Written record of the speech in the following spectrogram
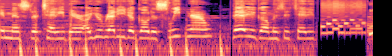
Hey, Mr. Teddy Bear, are you ready to go to sleep now? There you go, Mr. Teddy. What?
